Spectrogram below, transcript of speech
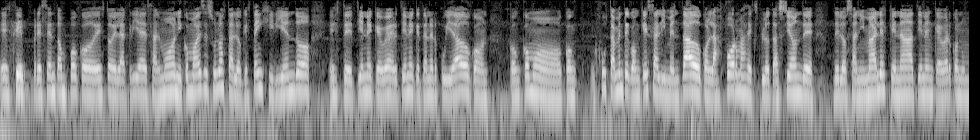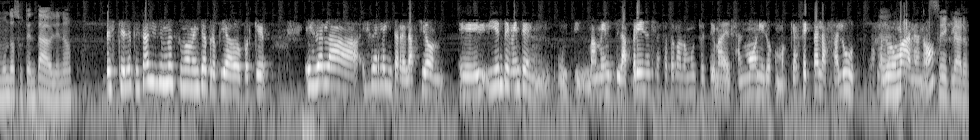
este presenta un poco de esto de la cría de salmón y cómo a veces uno hasta lo que está ingiriendo este tiene que ver, tiene que tener cuidado con con cómo con justamente con qué es alimentado, con las formas de explotación de, de los animales que nada tienen que ver con un mundo sustentable, ¿no? Es que lo que estás diciendo es sumamente apropiado porque es ver la, es ver la interrelación. Eh, evidentemente, últimamente la prensa está tocando mucho el tema del salmón y lo como que afecta a la salud, la salud humana, ¿no? Sí, claro.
